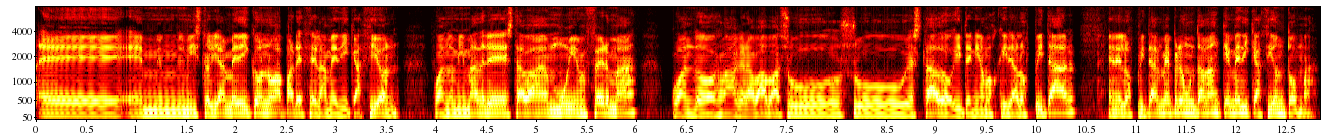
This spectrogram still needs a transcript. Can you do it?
Eh, en mi, historial médico no aparece la medicación. Cuando mi madre estaba muy enferma, cuando agravaba su, su estado y teníamos que ir al hospital, en el hospital me preguntaban qué medicación toma.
